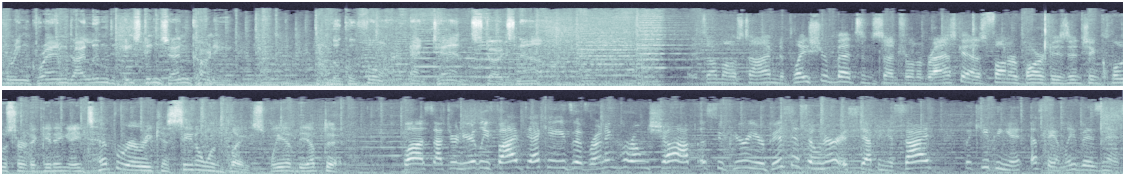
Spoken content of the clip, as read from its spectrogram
featuring Grand Island, Hastings, and Kearney. Local 4 at 10 starts now. It's almost time to place your bets in central Nebraska as Fonner Park is inching closer to getting a temporary casino in place. We have the update. Plus, after nearly five decades of running her own shop, a superior business owner is stepping aside but keeping it a family business.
